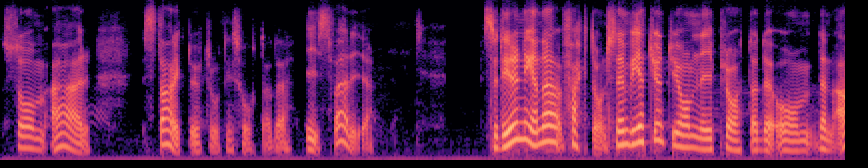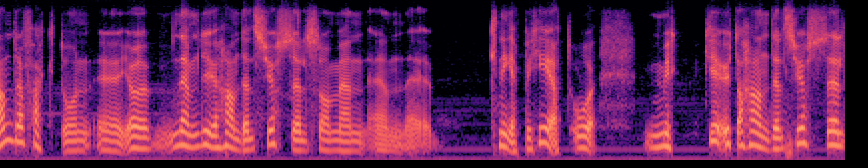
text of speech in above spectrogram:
som är starkt utrotningshotade i Sverige. Så det är den ena faktorn. Sen vet ju inte jag om ni pratade om den andra faktorn. Eh, jag nämnde ju handelsgödsel som en, en eh, knepighet och mycket utav handelsgödsel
